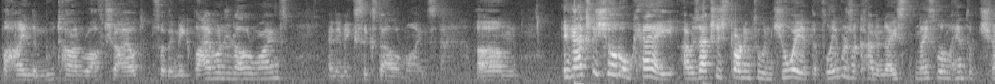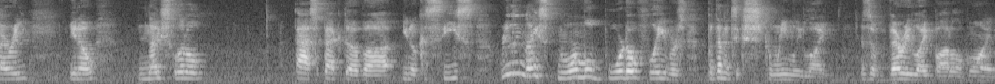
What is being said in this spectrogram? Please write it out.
behind the Mouton Rothschild. So they make $500 wines and they make $6 wines. Um, it actually showed okay. I was actually starting to enjoy it. The flavors are kind of nice. Nice little hint of cherry, you know, nice little aspect of, uh, you know, cassis. Really nice normal Bordeaux flavors, but then it's extremely light. It's a very light bottle of wine.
